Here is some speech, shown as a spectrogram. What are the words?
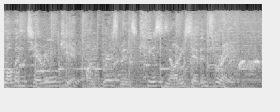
Robin, Terry, and Kip on Brisbane's Kiss 97.3.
